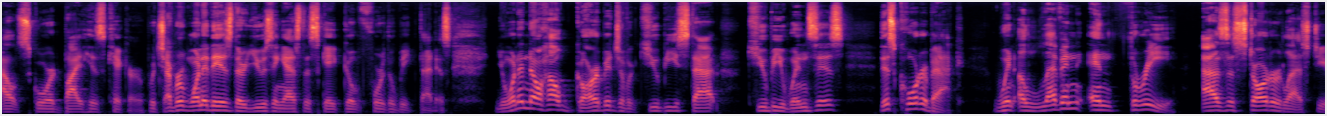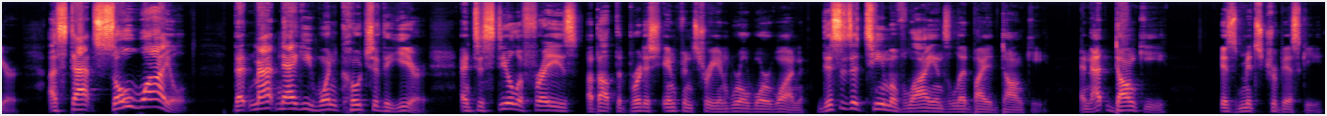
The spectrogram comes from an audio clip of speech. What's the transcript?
outscored by his kicker, whichever one it is they're using as the scapegoat for the week, that is? You want to know how garbage of a QB stat QB wins is? This quarterback went 11 and 3 as a starter last year, a stat so wild that Matt Nagy won Coach of the Year. And to steal a phrase about the British infantry in World War I, this is a team of lions led by a donkey. And that donkey is Mitch Trubisky.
